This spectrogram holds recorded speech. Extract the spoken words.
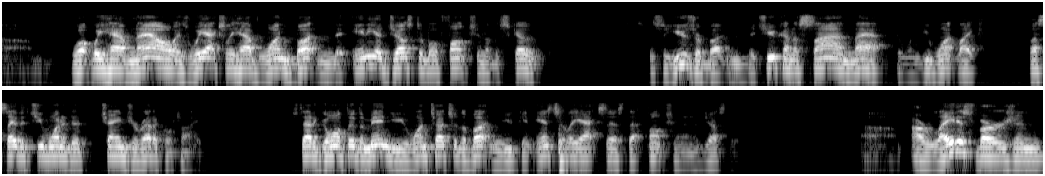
Um, what we have now is we actually have one button that any adjustable function of the scope, it's a user button that you can assign that to when you want, like let's say that you wanted to change your reticle type. Instead of going through the menu, one touch of the button, you can instantly access that function and adjust it. Our latest version,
